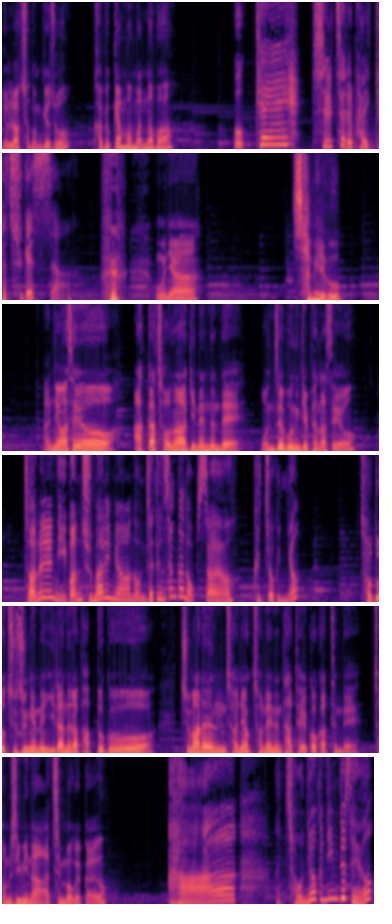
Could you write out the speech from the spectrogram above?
연락처 넘겨줘 가볍게 한번 만나봐 오케이. 실체를 밝혀주겠어. 오냐 3일 후 안녕하세요 아까 전화하긴 했는데 언제 보는 게 편하세요? 저는 이번 주말이면 언제든 상관없어요. 그쪽은요? 저도 주중에는 일하느라 바쁘고 주말은 저녁 전에는 다 될 것 같은데 점심이나 아침 먹을까요? 아, 저녁은 힘드세요?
